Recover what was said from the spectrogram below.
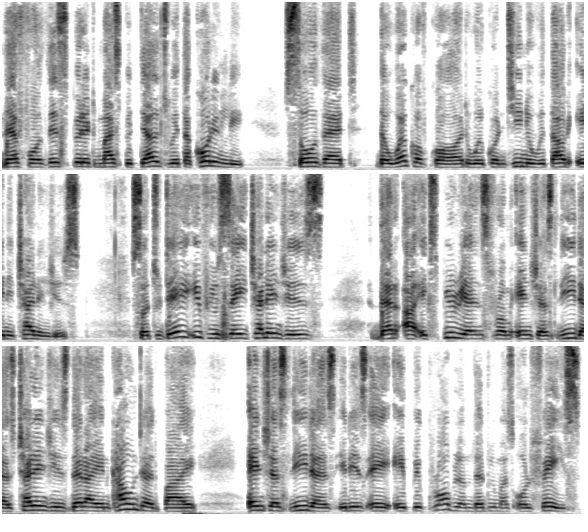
Therefore, this spirit must be dealt with accordingly so that the work of God will continue without any challenges. So today, if you say challenges that are experienced from anxious leaders, challenges that are encountered by anxious leaders, it is a, a big problem that we must all face.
